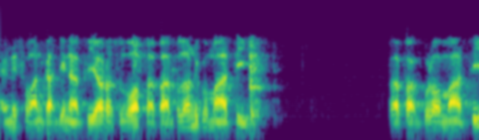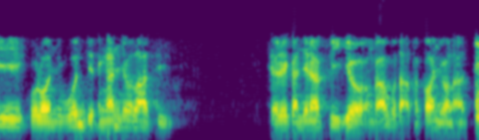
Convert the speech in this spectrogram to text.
Nah, ini suan kak Nabi ya Rasulullah, bapak kula niku mati. Bapak kula mati, kula nyuwun jenengan nyolati. Dari kanjeng Nabi, yo enggak aku tak teko nyolati.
